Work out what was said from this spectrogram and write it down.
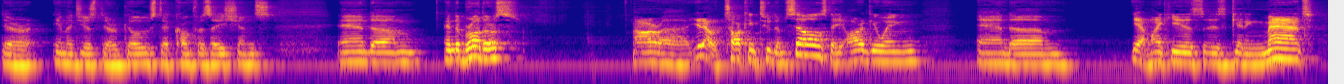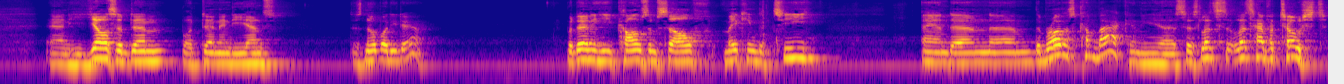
their images, their ghosts, their conversations, and um, and the brothers are, uh, you know, talking to themselves, they arguing, and um, yeah, Mikey is, is getting mad, and he yells at them, but then in the end, there's nobody there. But then he calms himself, making the tea, and then um, the brothers come back, and he uh, says, let's, let's have a toast.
